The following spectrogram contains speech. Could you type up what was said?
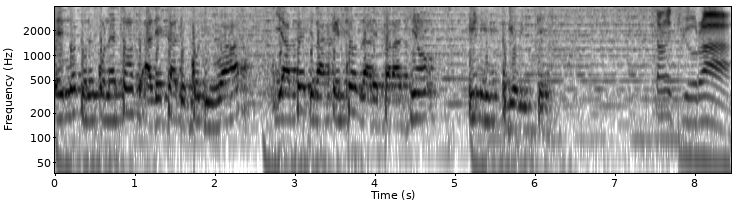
et notre reconnaissance à l'État de Côte d'Ivoire qui a fait de la question de la réparation une priorité? Tant qu'il y aura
